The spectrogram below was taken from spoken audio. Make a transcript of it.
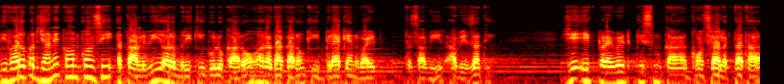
دیواروں پر جانے کون کون سی اطالوی اور امریکی گلوکاروں اور اداکاروں کی بلیک اینڈ وائٹ تصاویر آویزہ تھی یہ ایک پرائیویٹ قسم کا گھونسلہ لگتا تھا،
